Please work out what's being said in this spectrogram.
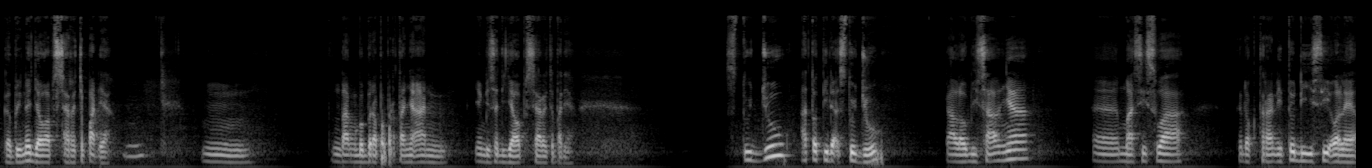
Gabrina jawab secara cepat ya hmm. Hmm, tentang beberapa pertanyaan yang bisa dijawab secara cepat ya. Setuju atau tidak setuju kalau misalnya eh, mahasiswa kedokteran itu diisi oleh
